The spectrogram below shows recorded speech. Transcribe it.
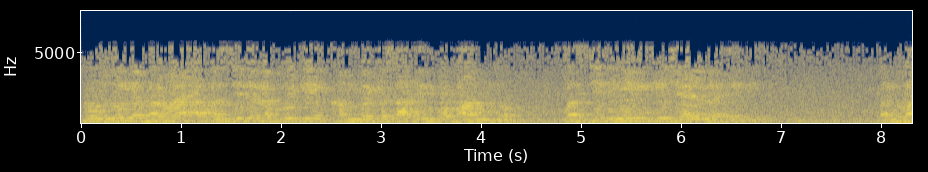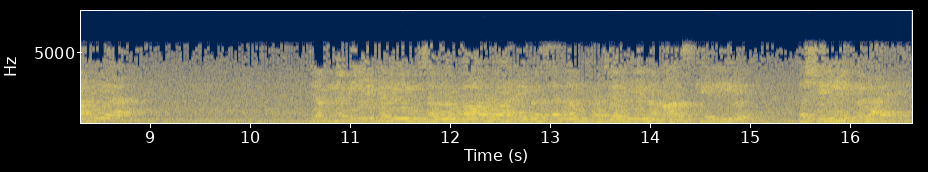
تو حضور نے فرمایا، مسجد نبوی کے ایک کھمبے کے ساتھ ان کو باندھ دو۔ مسجد ہی ان کی جیل رہے گی۔ بندوا دیا۔ جب نبی کریم صلی اللہ علیہ وسلم فجر کی نماز کے لیے تشریف لائے،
